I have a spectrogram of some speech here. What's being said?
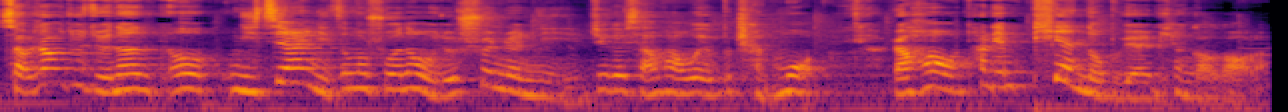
小赵就觉得，哦，你既然你这么说，那我就顺着你这个想法，我也不沉默。然后他连骗都不愿意骗高高了，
